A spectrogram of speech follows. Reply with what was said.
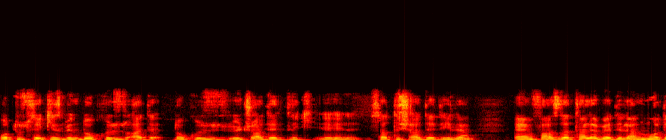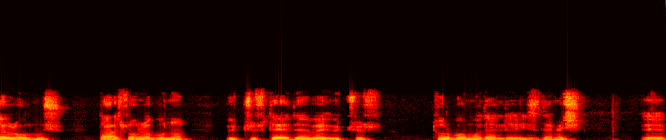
38.900 adet, 903 adetlik e, satış adediyle en fazla talep edilen model olmuş. Daha sonra bunu 300 TD ve 300 turbo modelleri izlemiş. E,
